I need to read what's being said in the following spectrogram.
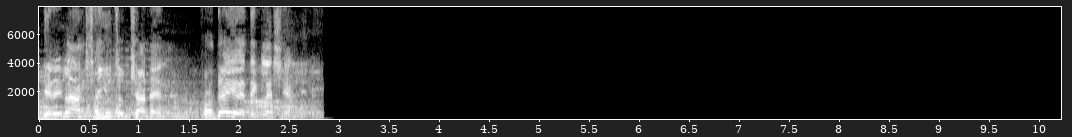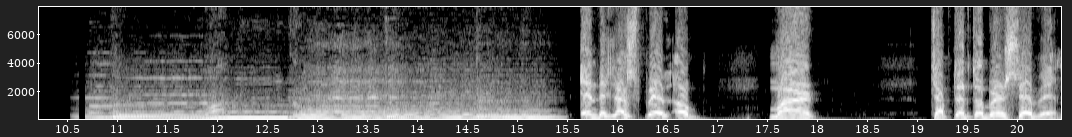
diri lang sa YouTube channel. Frodeo et Iglesia. In the Gospel of Mark, chapter 2, verse 7,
